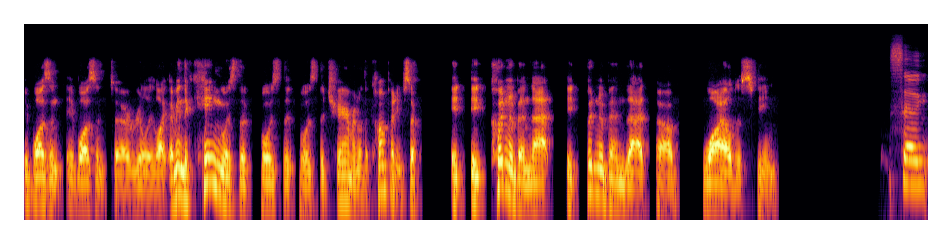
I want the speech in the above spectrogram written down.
it wasn't. It wasn't uh, really like. I mean, the king was the was the was the chairman of the company, so it, it couldn't have been that it couldn't have been that uh, wild a scheme. So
